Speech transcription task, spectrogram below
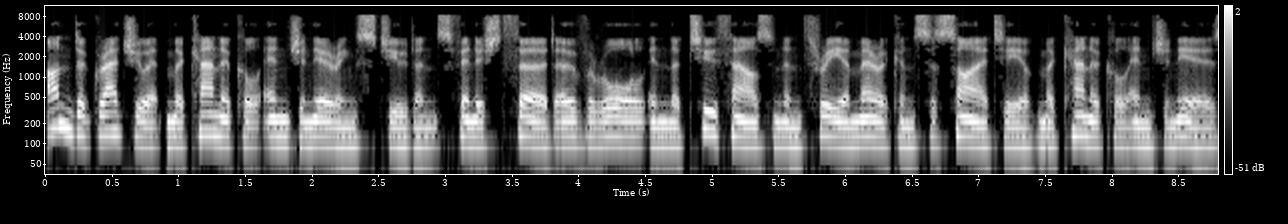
Undergraduate mechanical engineering students finished third overall in the 2003 American Society of Mechanical Engineers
